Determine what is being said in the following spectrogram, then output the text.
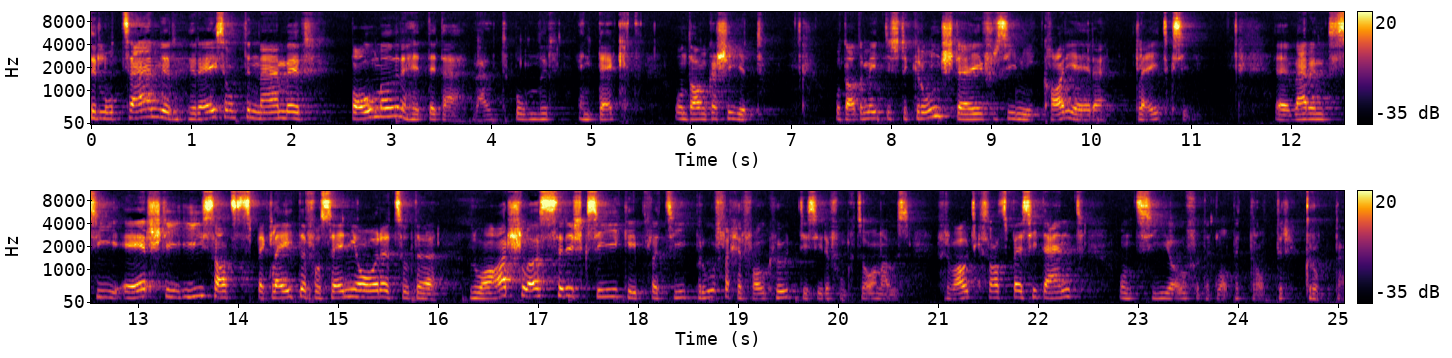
Der Luzerner Reiseunternehmer Baumler hat den Weltbummler entdeckt und engagiert. Und damit ist der Grundstein für seine Karriere gelegt gewesen. Äh, während sein erster Einsatz zu begleiten von Senioren zu den Loire-Schlössern war, gipfelt sein beruflicher Erfolg heute in seiner Funktion als Verwaltungsratspräsident und CEO der Globetrotter-Gruppe.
